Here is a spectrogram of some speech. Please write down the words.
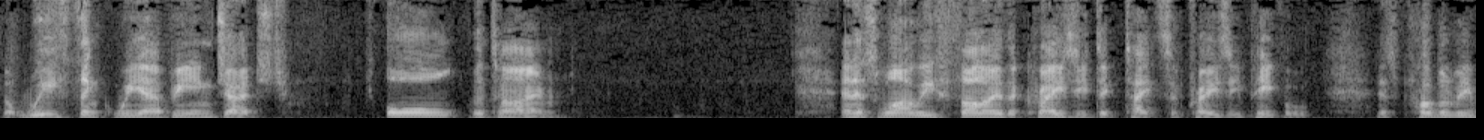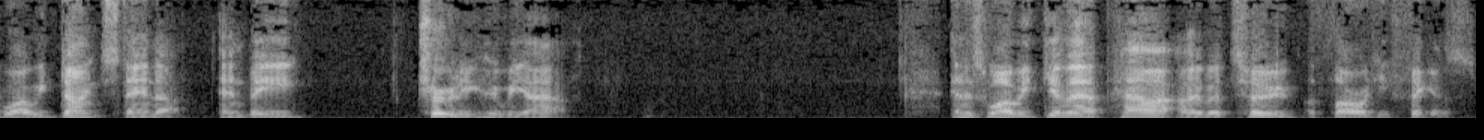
but we think we are being judged all the time. And it's why we follow the crazy dictates of crazy people. It's probably why we don't stand up and be truly who we are. And it's why we give our power over to authority figures.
